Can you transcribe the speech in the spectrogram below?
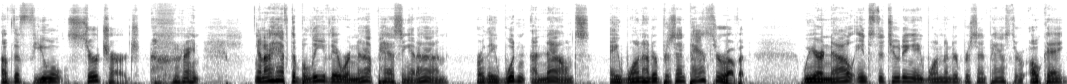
of the fuel surcharge, right? And I have to believe they were not passing it on, or they wouldn't announce a 100% pass through of it. We are now instituting a 100% pass through. Okay,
